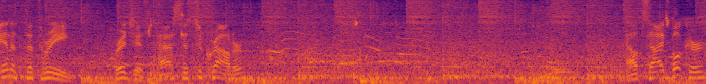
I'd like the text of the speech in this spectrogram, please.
in at the three. Bridges passes to Crowder. Outside Booker.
